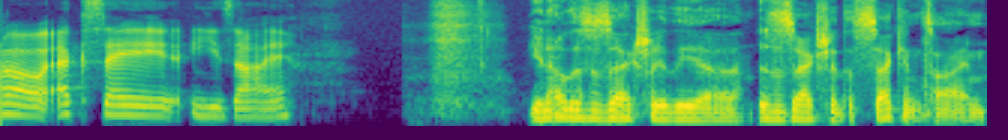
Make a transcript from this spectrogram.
Oh, XA Ezai. You know, this is actually the uh, this is actually the second time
